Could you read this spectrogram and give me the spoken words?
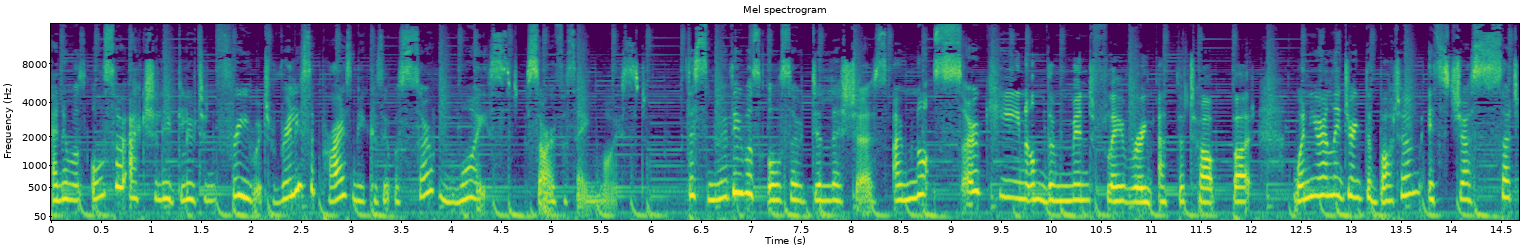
and it was also actually gluten free, which really surprised me because it was so moist. Sorry for saying moist. The smoothie was also delicious. I'm not so keen on the mint flavoring at the top, but when you only drink the bottom, it's just such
